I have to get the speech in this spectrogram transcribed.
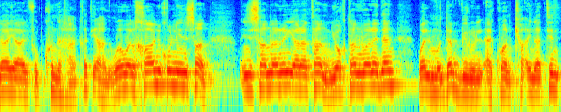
La yarifu kun hakati ahad. Ve vel halikul insan. İnsanları yaratan, yoktan var eden vel mudabbirul ekvan. Kainatın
